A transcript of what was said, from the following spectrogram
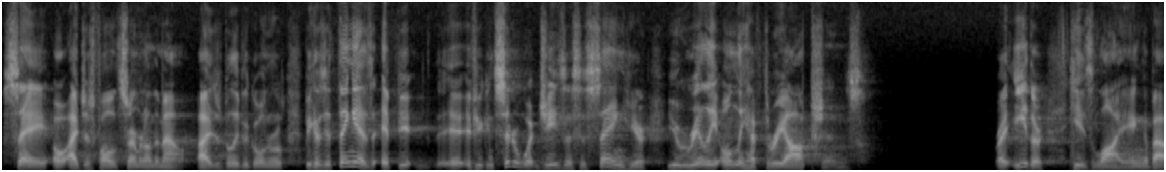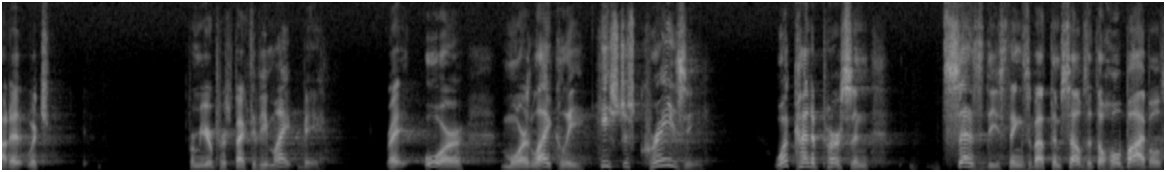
say, Oh, I just followed the Sermon on the Mount. I just believe the golden rules. Because the thing is, if you, if you consider what Jesus is saying here, you really only have three options. Right? Either he's lying about it, which from your perspective, he might be right? Or more likely, he's just crazy. What kind of person says these things about themselves? That the whole Bible,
